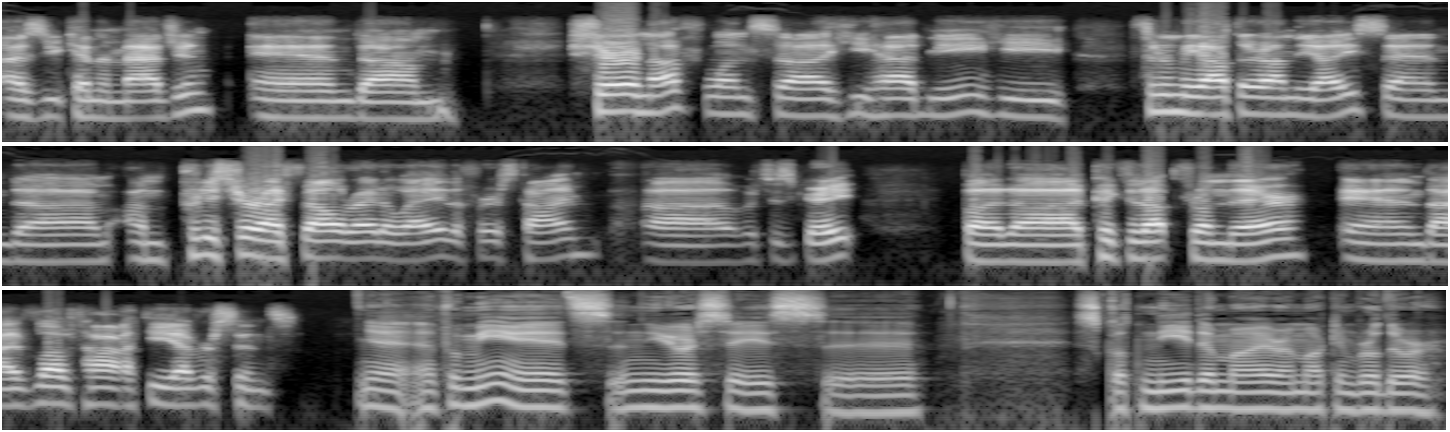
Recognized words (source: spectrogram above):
as you can imagine. And um, sure enough, once uh, he had me, he threw me out there on the ice, and um, I'm pretty sure I fell right away the first time, uh, which is great. But uh, I picked it up from there, and I've loved hockey ever since. Yeah, and for me, it's New Jersey's uh, Scott Niedermayer and Martin Brodeur.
